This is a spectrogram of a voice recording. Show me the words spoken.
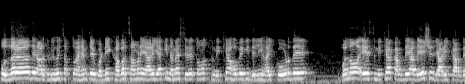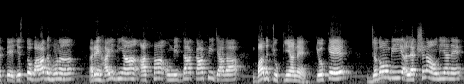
ਭੁੱਲਰ ਦੇ ਨਾਲ ਜੁੜੀ ਹੋਈ ਸਭ ਤੋਂ ਅਹਿਮ ਤੇ ਵੱਡੀ ਖਬਰ ਸਾਹਮਣੇ ਆ ਰਹੀ ਹੈ ਕਿ ਨਵੇਂ ਸਿਰੇ ਤੋਂ ਸਮੀਖਿਆ ਹੋਵੇਗੀ। ਦਿੱਲੀ ਹਾਈ ਕੋਰਟ ਦੇ ਵੱਲੋਂ ਇਹ ਸਮੀਖਿਆ ਕਰਨ ਦੇ ਆਦੇਸ਼ ਜਾਰੀ ਕਰ ਦਿੱਤੇ। ਜਿਸ ਤੋਂ ਬਾਅਦ ਹੁਣ ਰਿਹਾਈ ਦੀਆਂ ਆਸਾਂ ਉਮੀਦਾਂ ਕਾਫੀ ਜ਼ਿਆਦਾ ਵੱਧ ਚੁੱਕੀਆਂ ਨੇ, ਕਿਉਂਕਿ ਜਦੋਂ ਵੀ ਇਲੈਕਸ਼ਨਾਂ ਆਉਂਦੀਆਂ ਨੇ,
